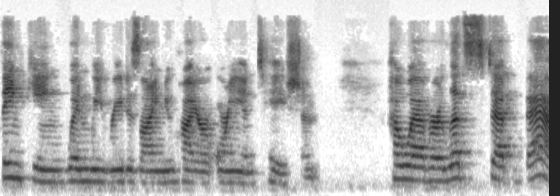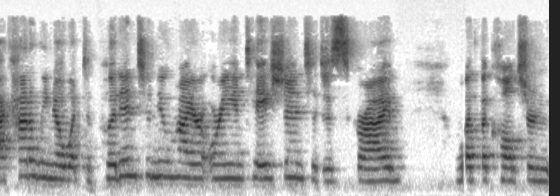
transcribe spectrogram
thinking when we redesign new hire orientation. However, let's step back. How do we know what to put into new hire orientation to describe what the culture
